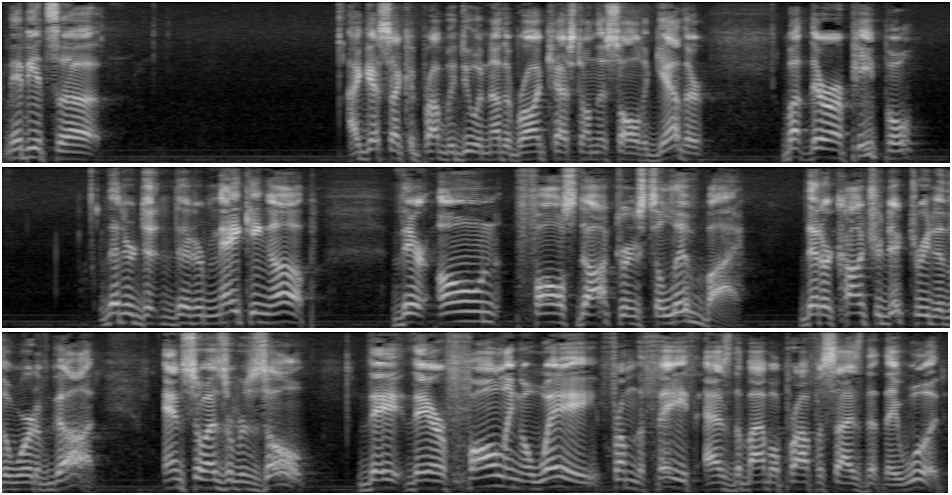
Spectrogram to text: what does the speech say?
Maybe it's a, I guess I could probably do another broadcast on this altogether, but there are people that are, that are making up their own false doctrines to live by that are contradictory to the Word of God. And so as a result, they, they are falling away from the faith as the Bible prophesies that they would.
